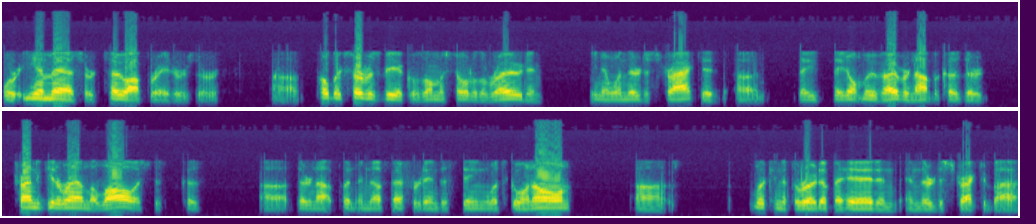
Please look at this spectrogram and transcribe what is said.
or EMS or tow operators or uh, public service vehicles on the shoulder of the road. And you know, when they're distracted, uh, they they don't move over not because they're trying to get around the law. It's just because uh, they're not putting enough effort into seeing what's going on, uh, looking at the road up ahead, and, and they're distracted by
